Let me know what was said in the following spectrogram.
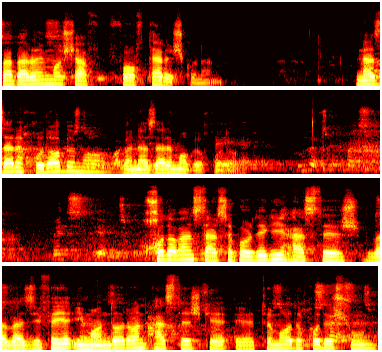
و برای ما شفافترش کنند نظر خدا به ما و نظر ما به خدا. خداوند سرسپردگی هستش و وظیفه ایمانداران هستش که اعتماد خودشون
